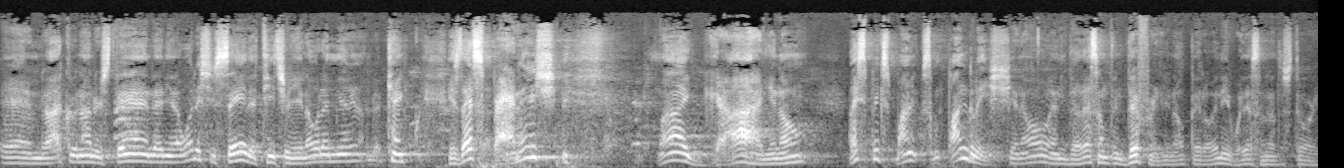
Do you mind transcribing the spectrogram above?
And I couldn't understand. And, you know, what is she saying, the teacher? You know what I mean? Can't, is that Spanish? My God, you know. I speak some Spanglish, you know, and uh, that's something different, you know. But anyway, that's another story.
